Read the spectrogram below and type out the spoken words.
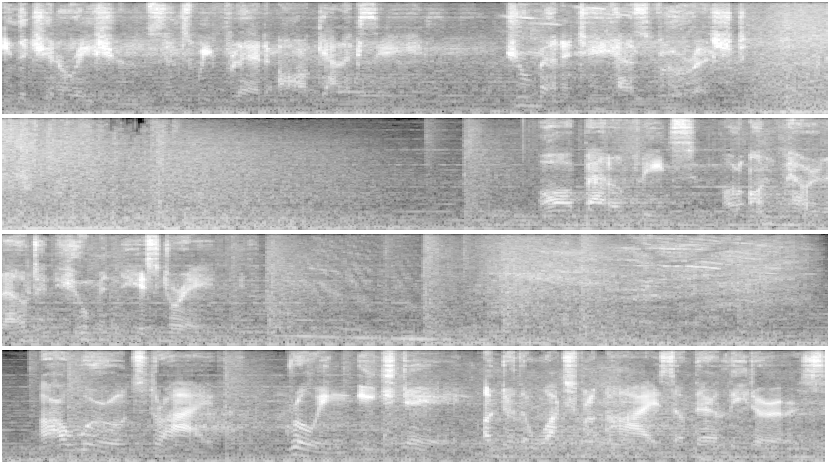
In the generations since we fled our galaxy, humanity has flourished. Our battle fleets are unparalleled in human history. Our worlds thrive, growing each day under the watchful eyes of their leaders.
